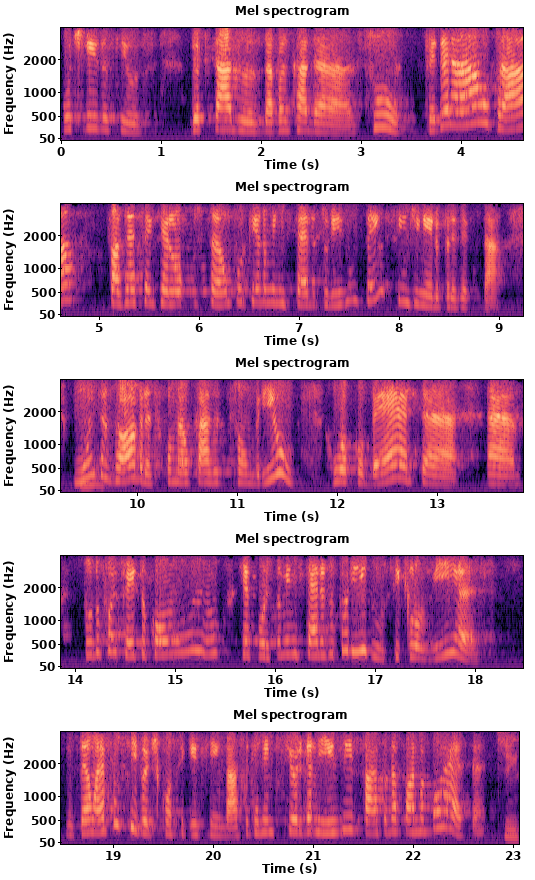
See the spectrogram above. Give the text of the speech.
utiliza-se os deputados da bancada sul federal para fazer essa interlocução, porque no Ministério do Turismo tem sim dinheiro para executar. Muitas obras, como é o caso de Sombrio, Rua Coberta, ah, tudo foi feito com recursos do Ministério do Turismo, ciclovias. Então é possível de conseguir sim, basta que a gente se organize e faça da forma correta. Sim.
